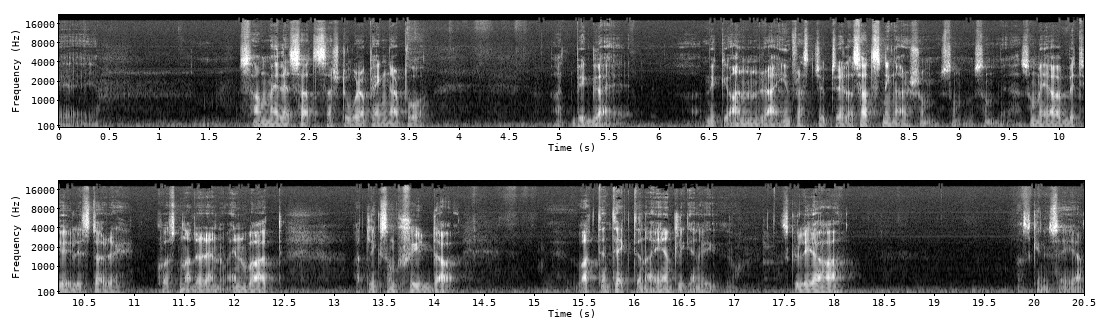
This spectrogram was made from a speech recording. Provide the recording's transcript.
Eh, samhället satsar stora pengar på att bygga mycket andra infrastrukturella satsningar som, som, som, som är av betydligt större kostnader än, än vad att, att liksom skydda vattentäkterna egentligen. Skulle jag ha, vad ska ni säga,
